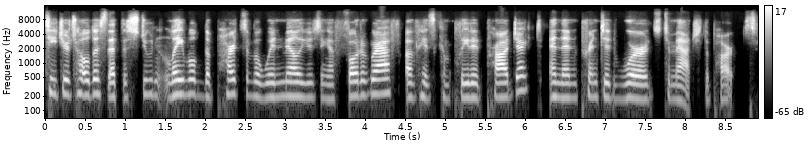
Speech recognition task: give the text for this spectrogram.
teacher told us that the student labeled the parts of a windmill using a photograph of his completed project and then printed words to match the parts.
